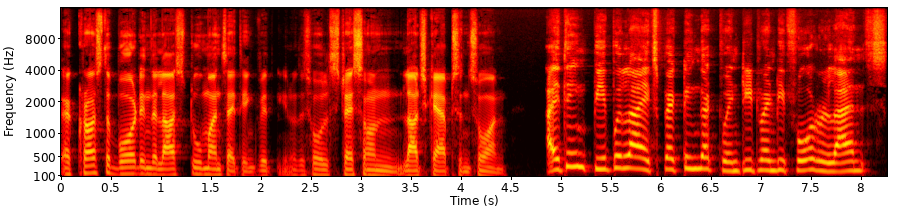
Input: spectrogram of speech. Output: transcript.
across the board in the last two months, I think, with you know this whole stress on large caps and so on. I think people are expecting that 2024 Reliance,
